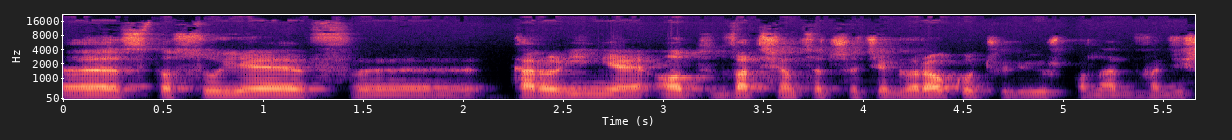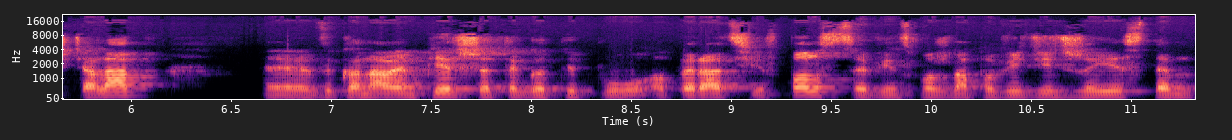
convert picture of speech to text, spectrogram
e, stosuję w e, Karolinie od 2003 roku, czyli już ponad 20 lat. E, Wykonałem pierwsze tego typu operacje w Polsce, więc można powiedzieć, że jestem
